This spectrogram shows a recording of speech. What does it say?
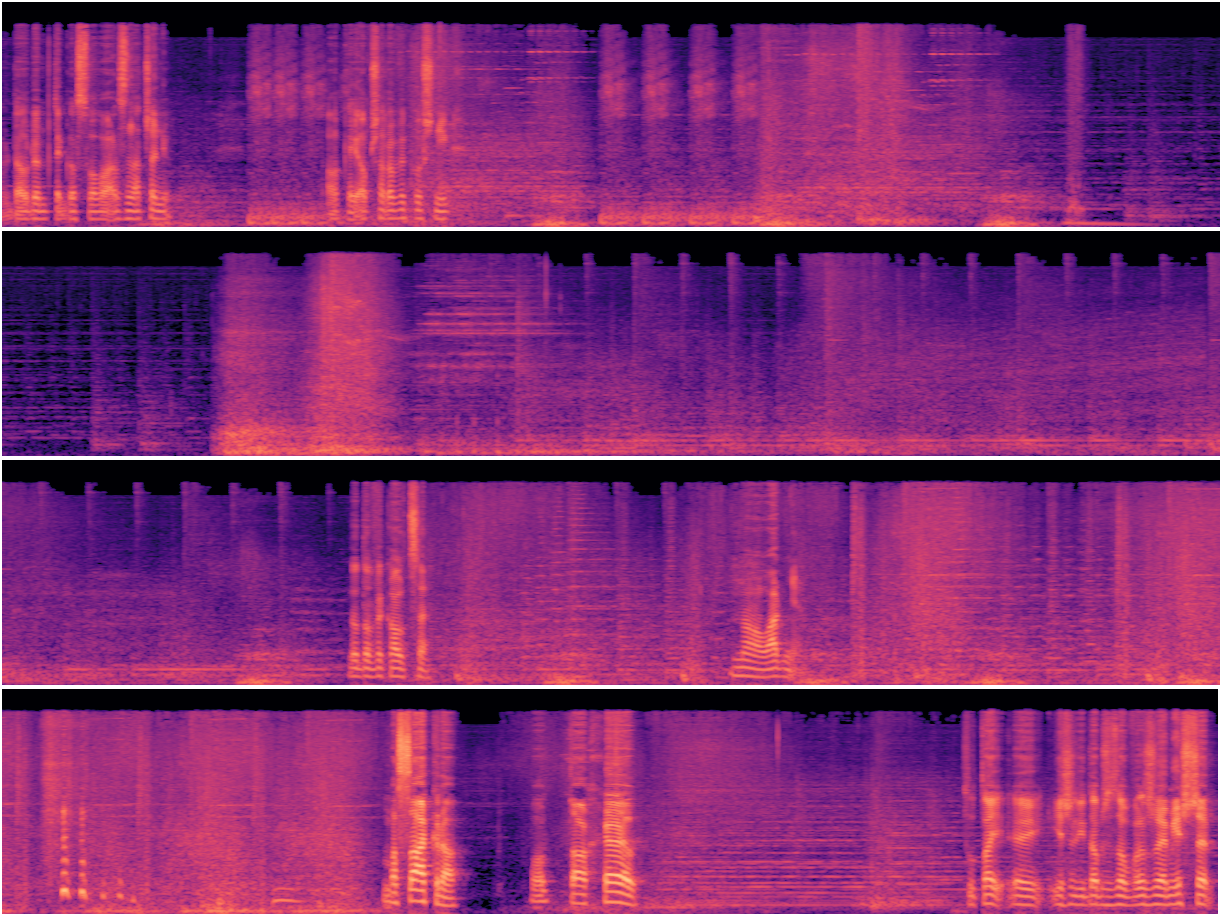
W dobrym tego słowa znaczeniu. Okej, obszarowy kusznik. Lodowe kolce. No, ładnie. Masakra. What the hell? Tutaj, y, jeżeli dobrze zauważyłem, jeszcze y,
